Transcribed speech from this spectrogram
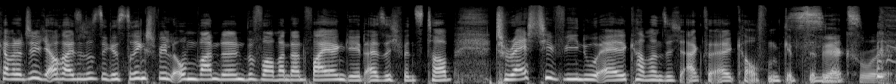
Kann man natürlich auch als lustiges Trinkspiel umwandeln, bevor man dann feiern geht. Also ich finde es top. Trash TV Duell kann man sich aktuell kaufen. Gibt's im Sehr Netz. cool.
